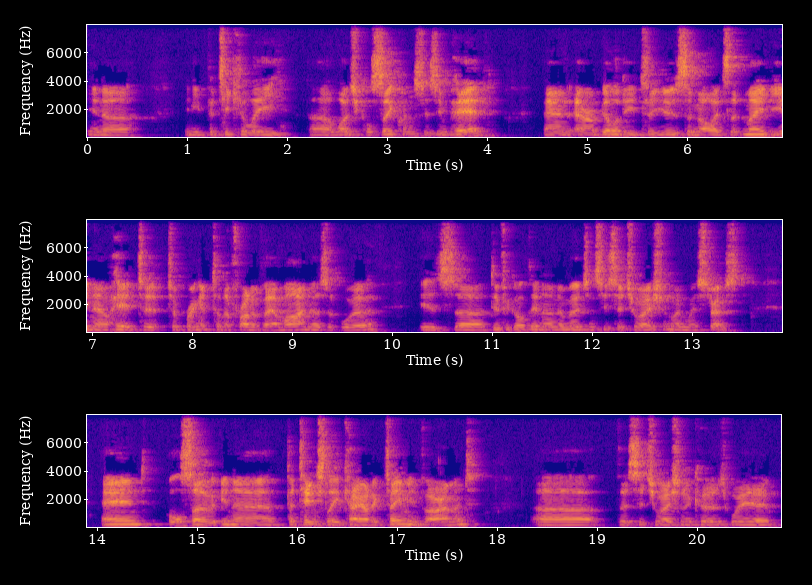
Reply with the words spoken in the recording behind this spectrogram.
in a any particularly uh, logical sequence is impaired and our ability to use the knowledge that may be in our head to, to bring it to the front of our mind, as it were, is uh, difficult in an emergency situation when we're stressed. And also in a potentially chaotic team environment, uh, the situation occurs where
